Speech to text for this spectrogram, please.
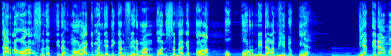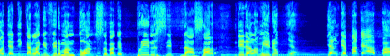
Karena orang sudah tidak mau lagi menjadikan firman Tuhan sebagai tolak ukur di dalam hidupnya. Dia tidak mau jadikan lagi firman Tuhan sebagai prinsip dasar di dalam hidupnya. Yang dia pakai apa?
